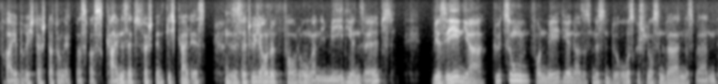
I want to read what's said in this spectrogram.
Freie Berichterstattung etwas, was keine Selbstverständlichkeit ist. Es ist natürlich auch eine Forderung an die Medien selbst. Wir sehen ja Kürzungen von Medien, also es müssen Büros geschlossen werden, es werden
